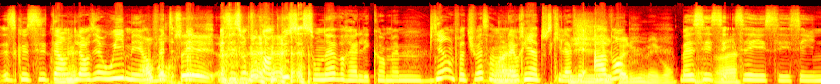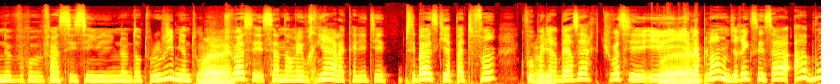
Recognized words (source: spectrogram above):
parce que c'était envie de leur dire oui mais en fait Remboursé. mais, mais c'est surtout qu'en plus son œuvre elle est quand même bien enfin tu vois ça n'enlève rien à tout ce qu'il a fait avant bon. bah, c'est c'est- Ouais. c'est- c'est- c'est une œuvre, enfin c'est c'est une œuvre d'anthologie bientôt. Donc tu vois, ça n'enlève rien à la qualité. C'est pas parce qu'il n'y a pas de fin qu'il faut pas lire Berserk. Tu vois, c'est il y en a plein. On dirait que c'est ça. Ah bon,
